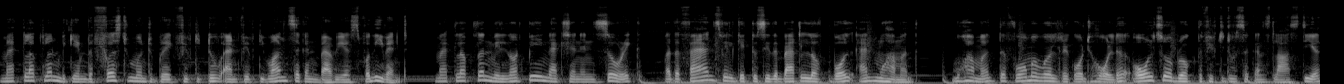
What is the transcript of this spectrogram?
McLaughlin became the first woman to break 52 and 51 second barriers for the event. McLaughlin will not be in action in Zurich, but the fans will get to see the battle of Bol and Muhammad. Muhammad, the former world record holder, also broke the 52 seconds last year,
